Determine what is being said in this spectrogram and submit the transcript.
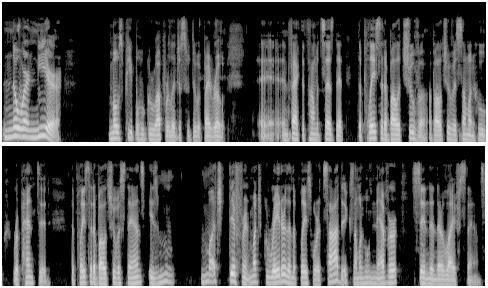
nowhere near most people who grew up religious who do it by rote. In fact, the Talmud says that the place that a Baal Tshuva, a Baal Tshuva is someone who repented, the place that a Baal Tshuva stands is m- much different, much greater than the place where a tzaddik, someone who never sinned in their life, stands.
